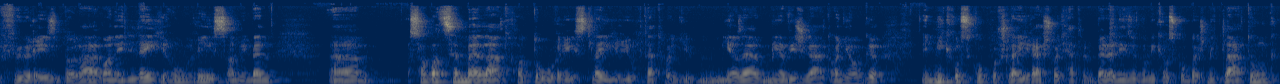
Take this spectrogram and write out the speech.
fő részből áll. Van egy leíró rész, amiben szabad szemmel látható részt leírjuk, tehát hogy mi, az el, mi a vizsgált anyag, egy mikroszkópos leírás, hogy hát belenézünk a mikroszkópba és mit látunk,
